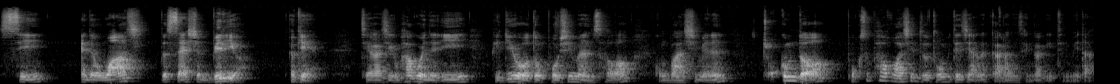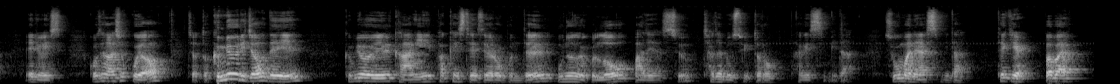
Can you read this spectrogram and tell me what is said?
see and watch the session video again. 제가 지금 하고 있는 이 비디오도 보시면서 공부하시면은 조금 더 복습하고 하시는 데 도움이 되지 않을까라는 생각이 듭니다. anyways, 고생하셨고요. 자, 또 금요일이죠. 내일 금요일 강의 팟캐스트에서 여러분들 운영 얼굴로 맞이할 수 찾아뵐 수 있도록 하겠습니다. 수고 많이 하셨습니다. Take care. Bye bye.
